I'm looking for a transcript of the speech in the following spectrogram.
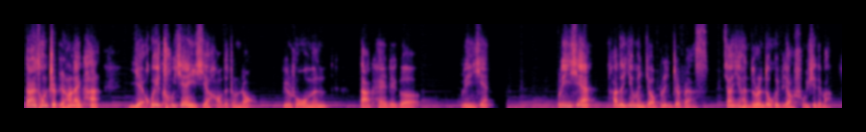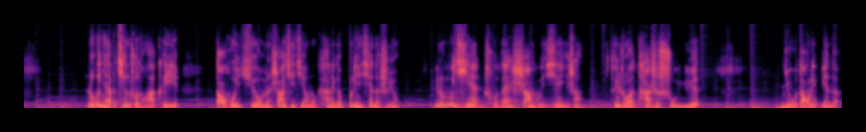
当然，从指标上来看，也会出现一些好的征兆。比如说，我们打开这个布林线，布林线它的英文叫 Bollinger Bands，相信很多人都会比较熟悉，对吧？如果你还不清楚的话，可以倒回去我们上一期节目看那个布林线的使用。就是目前处在上轨线以上，所以说它是属于牛道里边的。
